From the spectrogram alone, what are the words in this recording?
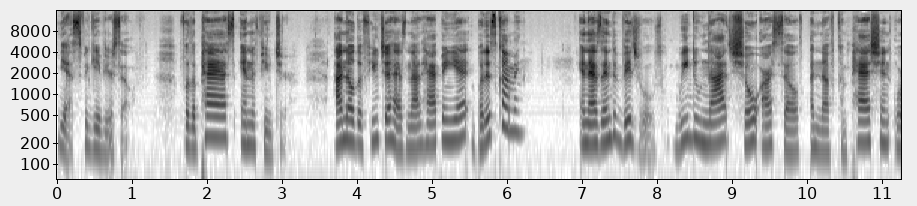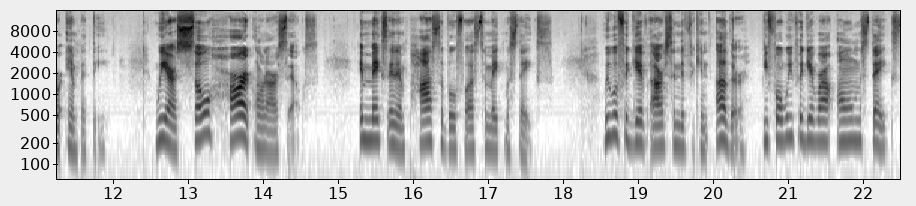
Yes, forgive yourself for the past and the future. I know the future has not happened yet, but it's coming. And as individuals, we do not show ourselves enough compassion or empathy. We are so hard on ourselves. It makes it impossible for us to make mistakes. We will forgive our significant other before we forgive our own mistakes.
